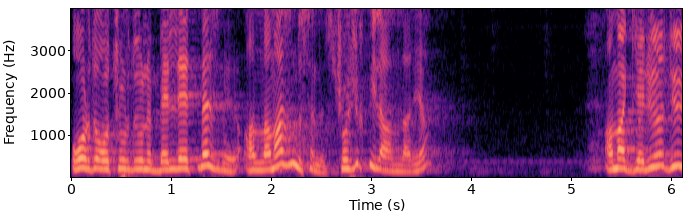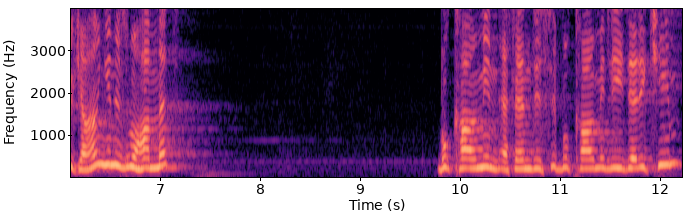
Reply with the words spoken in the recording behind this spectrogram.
orada oturduğunu belli etmez mi? Anlamaz mısınız? Çocuk bile anlar ya. Ama geliyor diyor ki hanginiz Muhammed? Bu kavmin efendisi, bu kavmin lideri kim?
